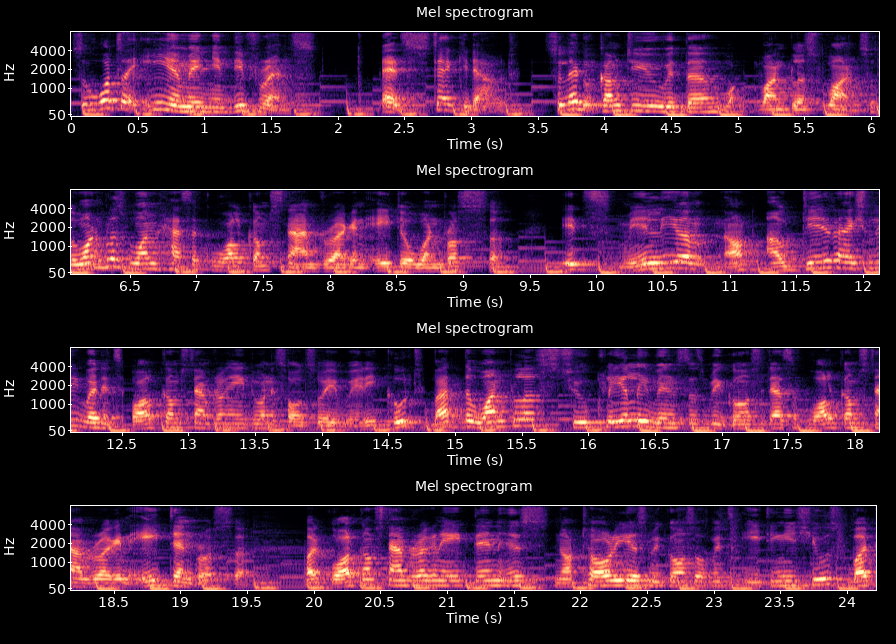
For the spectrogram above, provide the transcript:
So what's the EMA difference? Let's check it out. So let me come to you with the OnePlus One. So the OnePlus One has a Qualcomm Snapdragon 801 processor. It's mainly or not outdated actually, but it's Qualcomm Snapdragon 801 is also a very good. But the OnePlus 2 clearly wins this because it has a Qualcomm Snapdragon 810 processor. But Qualcomm Snapdragon 810 is notorious because of its eating issues, but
